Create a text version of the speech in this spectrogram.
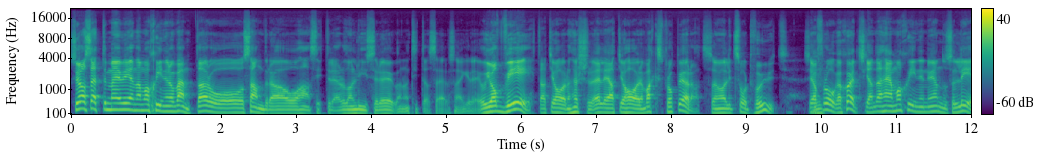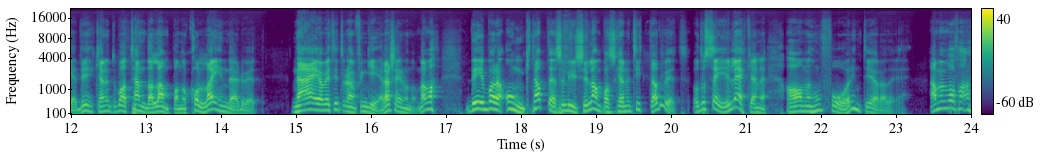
Så jag sätter mig vid ena maskinen och väntar och Sandra och han sitter där och de lyser i ögonen och tittar så här och så här grejer. Och jag vet att jag har en hörsel, eller att jag har en vaxpropp i örat som jag har lite svårt att få ut. Så jag frågar sköterskan, den här maskinen är ju ändå så ledig, kan du inte bara tända lampan och kolla in där du vet? Nej, jag vet inte hur den fungerar, säger hon då. Men va? Det är bara ångknapp där så lyser lampan så kan du titta, du vet. Och då säger läkaren, ja men hon får inte göra det. Ja men vad fan,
